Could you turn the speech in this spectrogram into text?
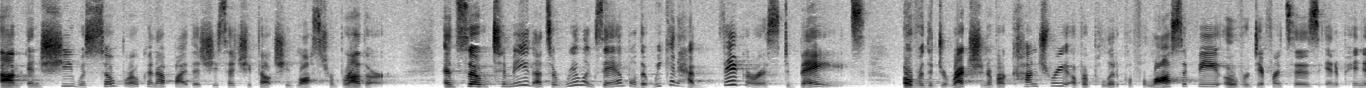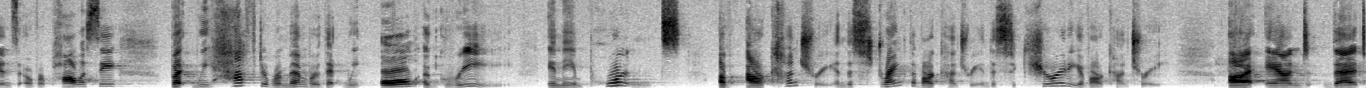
Um, and she was so broken up by this, she said she felt she'd lost her brother. And so to me, that's a real example that we can have vigorous debates over the direction of our country, over political philosophy, over differences in opinions over policy. But we have to remember that we all agree in the importance of our country and the strength of our country and the security of our country. Uh, and that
